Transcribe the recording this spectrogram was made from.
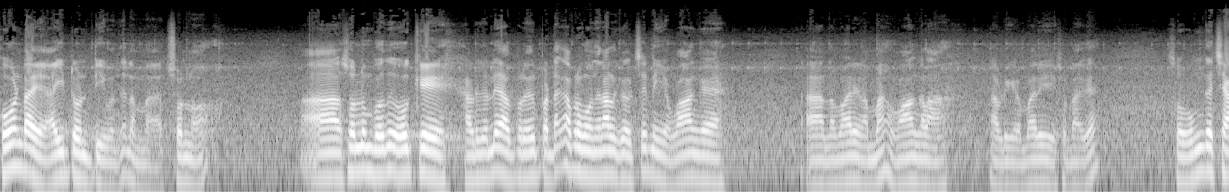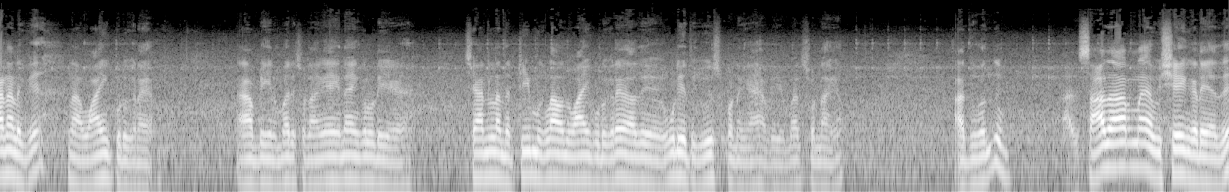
ஹோண்டாய் ஐ டுவெண்ட்டி வந்து நம்ம சொன்னோம். சொல்லும்போது ஓகே அப்படின்னு சொல்லி அப்புறம் இது பண்ணாங்க அப்புறம் கொஞ்ச நாள் கழிச்சு நீங்கள் வாங்க அந்த மாதிரி நம்ம வாங்கலாம் அப்படிங்கிற மாதிரி சொன்னாங்க. ஸோ உங்கள் சேனலுக்கு நான் வாங்கி கொடுக்குறேன் அப்படிங்கிற மாதிரி சொன்னாங்க. ஏன்னா எங்களுடைய சேனல் அந்த டீமுக்கெலாம் வந்து வாங்கி கொடுக்குறேன். அது ஊழியத்துக்கு யூஸ் பண்ணுங்கள் அப்படிங்கிற மாதிரி சொன்னாங்க. அது வந்து சாதாரண விஷயம் கிடையாது.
